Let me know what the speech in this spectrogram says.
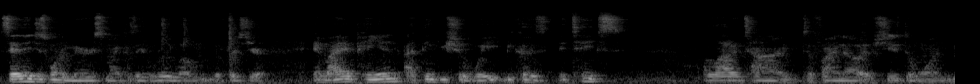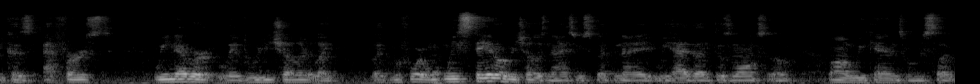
say they just want to marry somebody because they really love them the first year. In my opinion, I think you should wait because it takes a lot of time to find out if she's the one. Because at first, we never lived with each other. Like like before, we stayed over each other's nights. We spent the night. We had like those long so long weekends where we slept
